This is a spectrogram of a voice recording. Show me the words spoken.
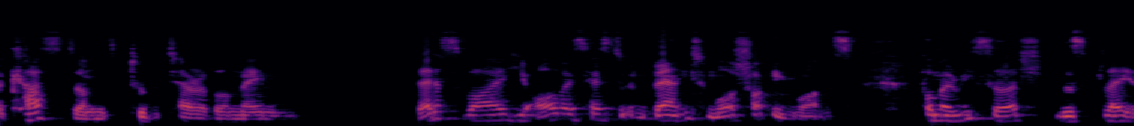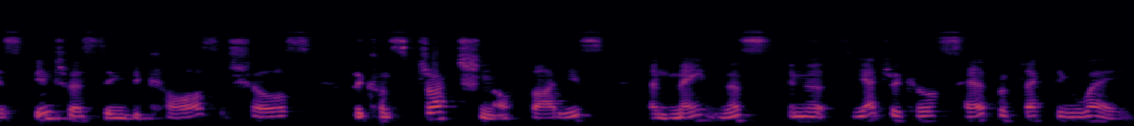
accustomed to the terrible maiming. That is why he always has to invent more shocking ones. For my research, this play is interesting because it shows the construction of bodies and maimed-ness in a theatrical, self-reflecting way.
